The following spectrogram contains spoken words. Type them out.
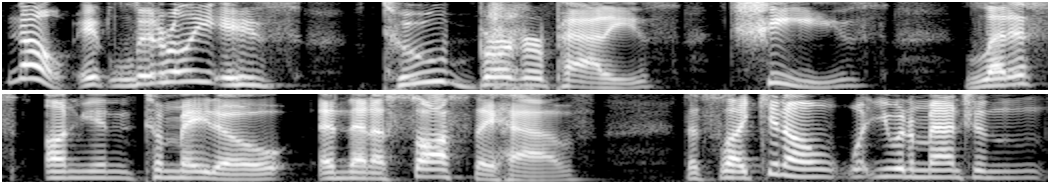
No, it literally is two burger patties, cheese, lettuce, onion, tomato, and then a sauce they have that's like, you know, what you would imagine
